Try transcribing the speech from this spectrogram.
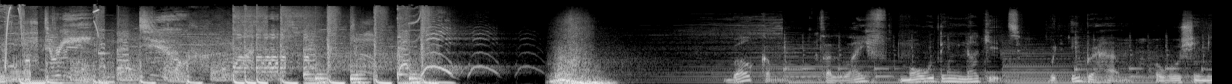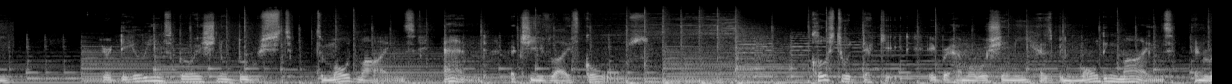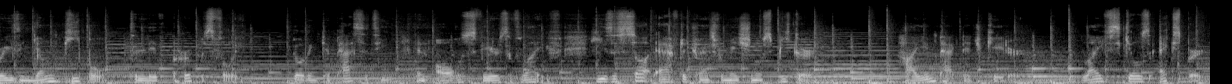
Three, two, one. Welcome to Life Molding Nuggets with Abraham Owoseni, your daily inspirational boost to mold minds and achieve life goals. Close to a decade, Abraham Owoseni has been molding minds and raising young people to live purposefully, building capacity in all spheres of life. He is a sought after transformational speaker, high impact educator, life skills expert,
